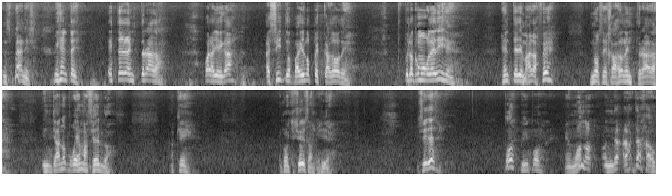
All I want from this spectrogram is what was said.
in Spanish. Mi gente, esta es la entrada para llegar al sitio para ir los pescadores. Pero como le dije, gente de mala fe nos dejaron la entrada y ya no podemos hacerlo. Okay. I'm going to show you something here. You see this? Those people and one on that, that house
